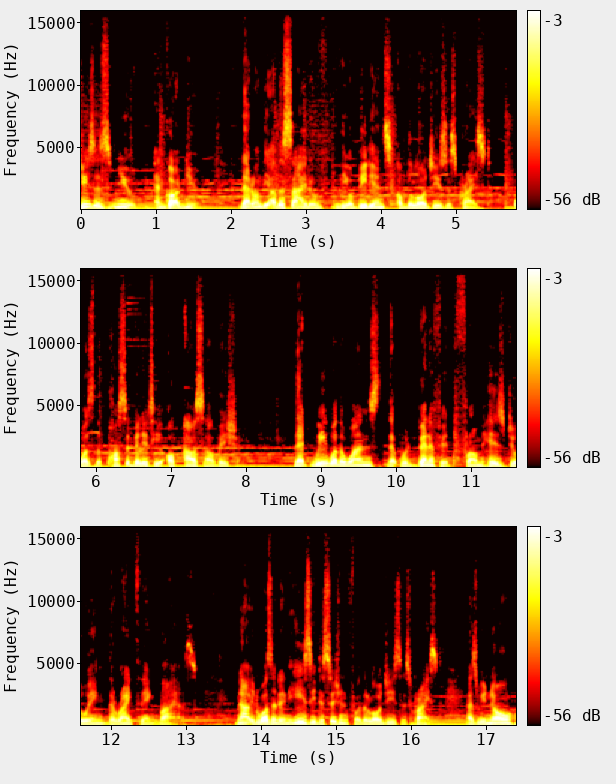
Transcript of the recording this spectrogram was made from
Jesus knew, and God knew, that on the other side of the obedience of the Lord Jesus Christ was the possibility of our salvation, that we were the ones that would benefit from His doing the right thing by us. Now, it wasn't an easy decision for the Lord Jesus Christ. As we know,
